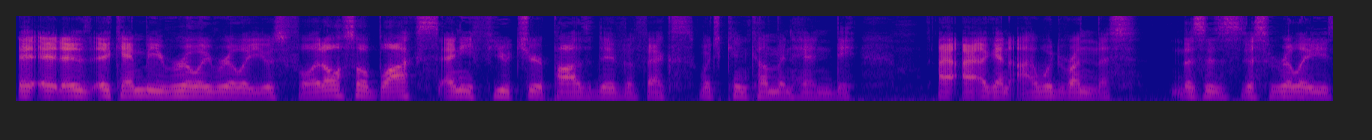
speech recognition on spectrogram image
It, it is it can be really really useful. It also blocks any future positive effects which can come in handy. I, I again I would run this. This is just really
